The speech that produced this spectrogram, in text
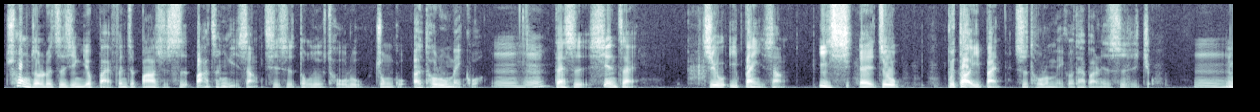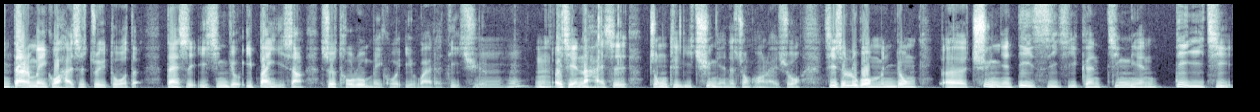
创造的资金有百分之八十四，八成以上其实都是投入中国，呃，投入美国。嗯哼。但是现在只有一半以上，一呃，就不到一半是投入美国，才百分之四十九。嗯嗯，当然美国还是最多的，但是已经有一半以上是投入美国以外的地区了。嗯哼，嗯，而且那还是总体以去年的状况来说，其实如果我们用呃去年第四季跟今年第一季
